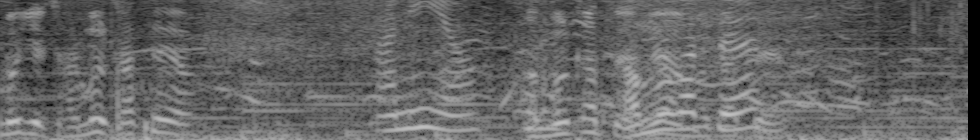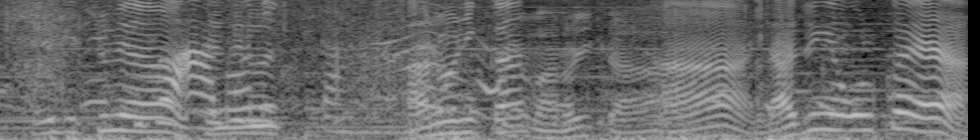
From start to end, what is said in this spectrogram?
먹이를 잘 먹을 것 같아요. 아니요. 안 먹을 것 같아요. 안 먹을 왜안 것 같아? 여기 주면 안 오니까. 안 오니까? 지금 안 오니까. 아 나중에 올 거야.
